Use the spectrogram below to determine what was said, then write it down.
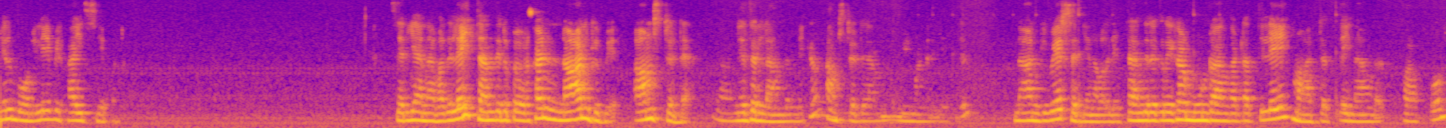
மெல்போர்னிலே இவர் கைது செய்யப்பட்டார். சரியான பதிலை தந்திருப்பவர்கள் நான்கு பேர். ஆம்ஸ்டர்டம் நெதர்லாந்து நினைக்கிறேன் ஆம்ஸ்டர்டாம் விமான நிலையத்தில் நான்கு பேர் சரியான பதிலை தந்திருக்கிறீர்கள். மூன்றாம் கட்டத்திலே மாற்றத்தை நாங்கள் பார்ப்போம்.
